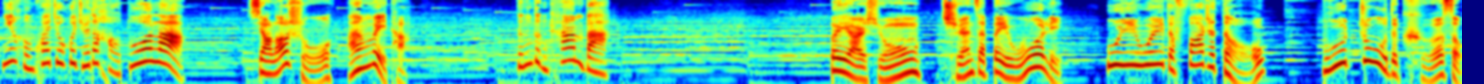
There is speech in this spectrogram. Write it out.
你很快就会觉得好多了，小老鼠安慰他：“等等看吧。”贝尔熊蜷在被窝里，微微的发着抖，不住的咳嗽，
